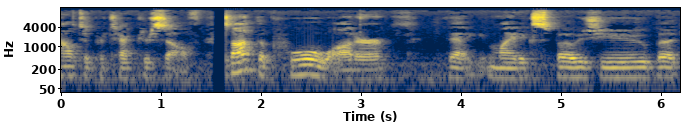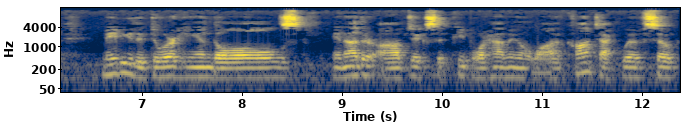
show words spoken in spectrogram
how to protect yourself. It's not the pool water that might expose you, but maybe the door handles and other objects that people are having a lot of contact with. So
